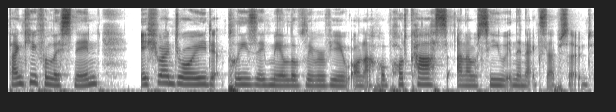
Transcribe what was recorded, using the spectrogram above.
Thank you for listening. If you enjoyed, please leave me a lovely review on Apple Podcasts, and I will see you in the next episode.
